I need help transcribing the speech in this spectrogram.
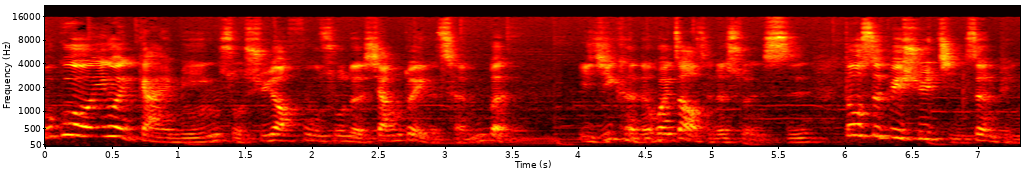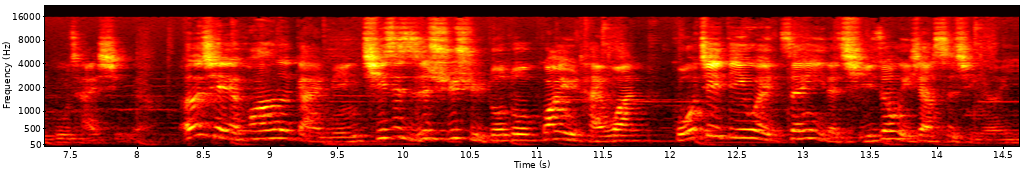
不过因为改名所需要付出的相对的成本。以及可能会造成的损失，都是必须谨慎评估才行啊。而且华航的改名其实只是许许多多关于台湾国际地位争议的其中一项事情而已。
